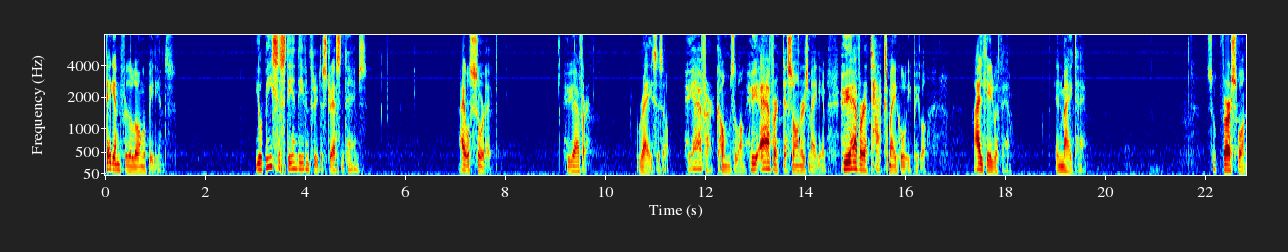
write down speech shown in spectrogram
dig in for the long obedience. You'll be sustained even through distress and times. I will sort out whoever rises up, whoever comes along, whoever dishonors my name, whoever attacks my holy people. I'll deal with them in my time. So, verse 1.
